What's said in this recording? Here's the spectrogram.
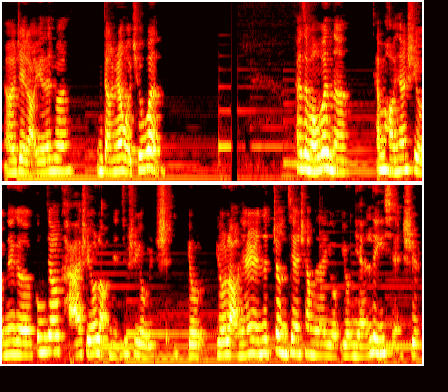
然后这老爷子说，你等着我去问。他怎么问呢？他们好像是有那个公交卡，是有老年，就是有是有有老年人的证件上面的有有年龄显示。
